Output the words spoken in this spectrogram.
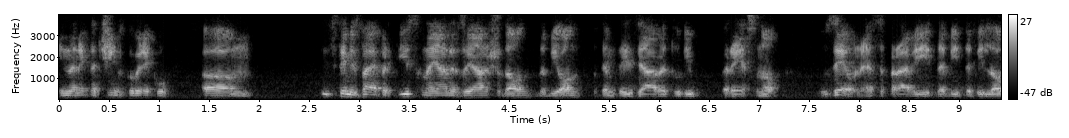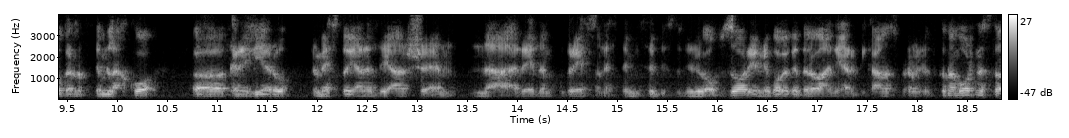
in na nek način, kako bi rekel, um, s tem izvaja pritisk na Janez Zojanša, da, da bi on potem te izjave tudi resno vzel, ne. se pravi, da bi, da bi logar potem lahko uh, kandidiral namesto Jana Zajanše na rednem kongresu, ne s tem se bi tudi obzorje njegovega delovanja radikalno spremenil. Tako da možno sta,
